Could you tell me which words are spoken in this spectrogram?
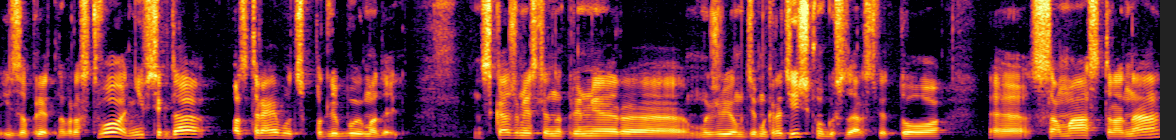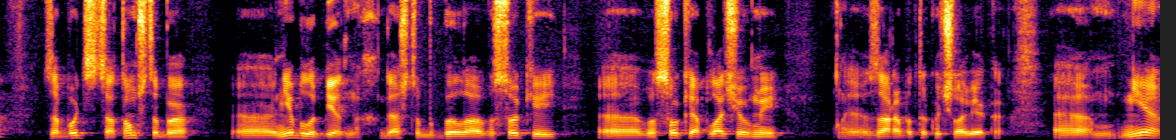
и запрет на воровство, они всегда подстраиваются под любую модель. Скажем, если, например, мы живем в демократическом государстве, то сама страна заботится о том, чтобы не было бедных, да, чтобы был высокий, высокий оплачиваемый заработок у человека. Не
